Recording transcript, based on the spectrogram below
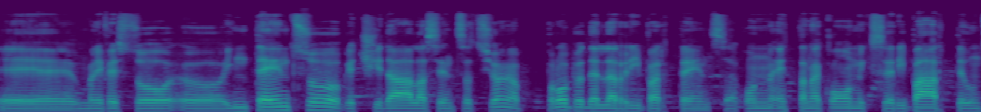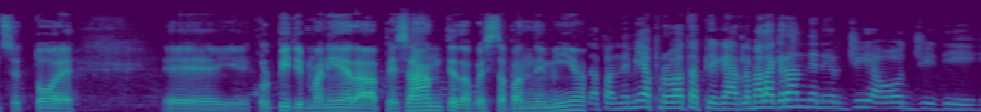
Eh, un manifesto eh, intenso che ci dà la sensazione proprio della ripartenza. Con Etna Comics riparte un settore eh, colpito in maniera pesante da questa pandemia. La pandemia ha provato a piegarla, ma la grande energia oggi di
